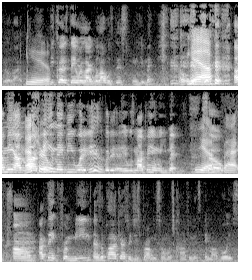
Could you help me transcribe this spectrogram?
feel like. yeah. because they were like, "Well, I was this when you met me." Oh, yeah. I mean, I, my true. opinion may be what it is, but it, it was my opinion when you met me. Yeah, So, facts. Um, I think for me as a podcaster, it just brought me so much confidence in my voice.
